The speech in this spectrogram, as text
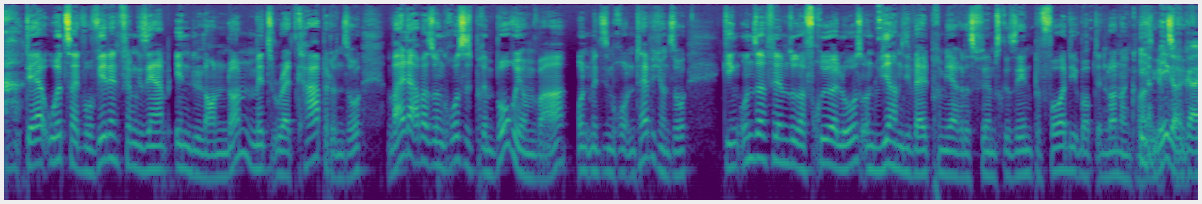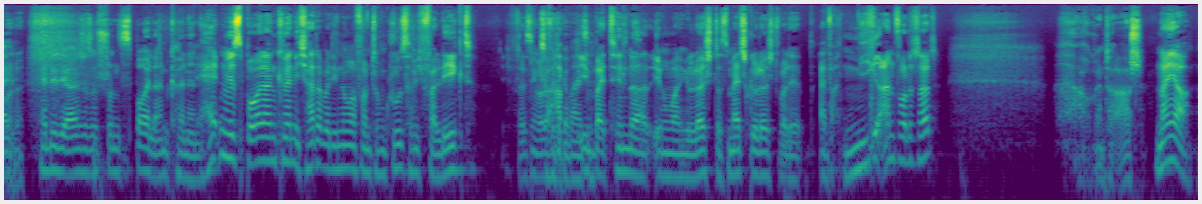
Ah. der Uhrzeit, wo wir den Film gesehen haben, in London mit Red Carpet und so. Weil da aber so ein großes Brimborium war und mit diesem roten Teppich und so, ging unser Film sogar früher los und wir haben die Weltpremiere des Films gesehen, bevor die überhaupt in London quasi Ja, mega gezeigt geil. wurde. Hättet ihr also schon spoilern können. Hätten wir spoilern können, ich hatte aber die Nummer von Tom Cruise, habe ich verlegt. Ich weiß nicht, oder habe Zufälligerweise. ihn bei Tinder irgendwann gelöscht, das Match gelöscht, weil er einfach nie geantwortet hat. Arroganter Arsch. Naja,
